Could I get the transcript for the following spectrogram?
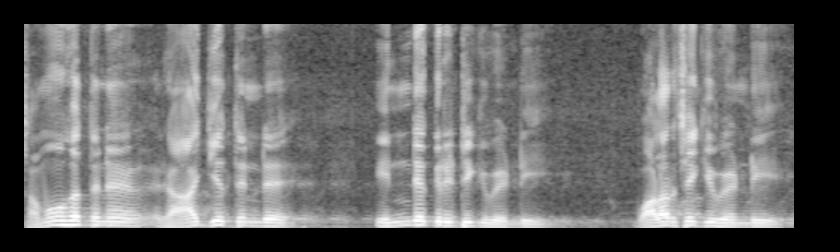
സമൂഹത്തിന് രാജ്യത്തിന്റെ ഇന്റഗ്രിറ്റിക്ക് വേണ്ടി വളർച്ചയ്ക്ക് വേണ്ടി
